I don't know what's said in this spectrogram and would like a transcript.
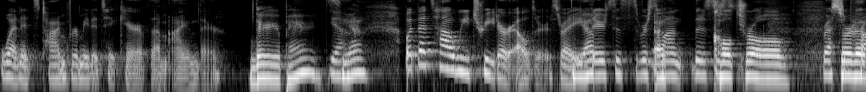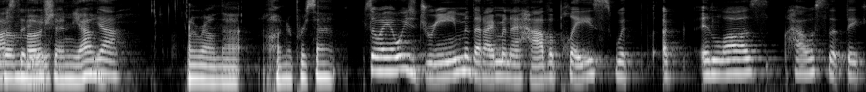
when it's time for me to take care of them, I am there. They're your parents. Yeah. yeah. But that's how we treat our elders, right? Yep. There's this response, there's this Cultural sort of emotion. Yeah. Yeah. Around that. 100%. So I always dream that I'm going to have a place with in-laws house that they,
